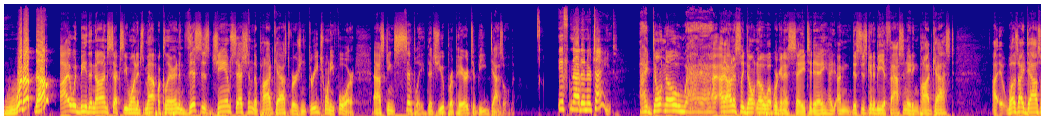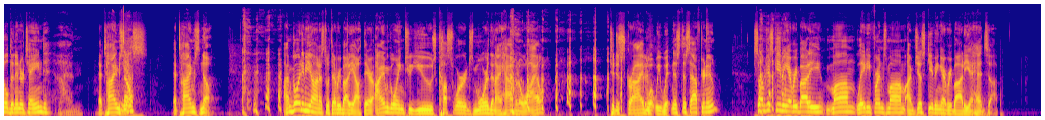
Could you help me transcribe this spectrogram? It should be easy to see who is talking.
Speaker 1: What up, dog?
Speaker 2: I would be the non sexy one. It's Matt McLaren, and this is Jam Session, the podcast version 324, asking simply that you prepare to be dazzled.
Speaker 1: If not entertained.
Speaker 2: I don't know. I, I honestly don't know what we're going to say today. I, I'm, this is going to be a fascinating podcast. I, was I dazzled and entertained? Um, at times,
Speaker 1: No.
Speaker 2: yes. At times, no. I'm going to be honest with everybody out there. I am going to use cuss words more than I have in a while to describe what we witnessed this afternoon. So I'm just giving everybody, mom, lady friend's mom, I'm just giving everybody a heads up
